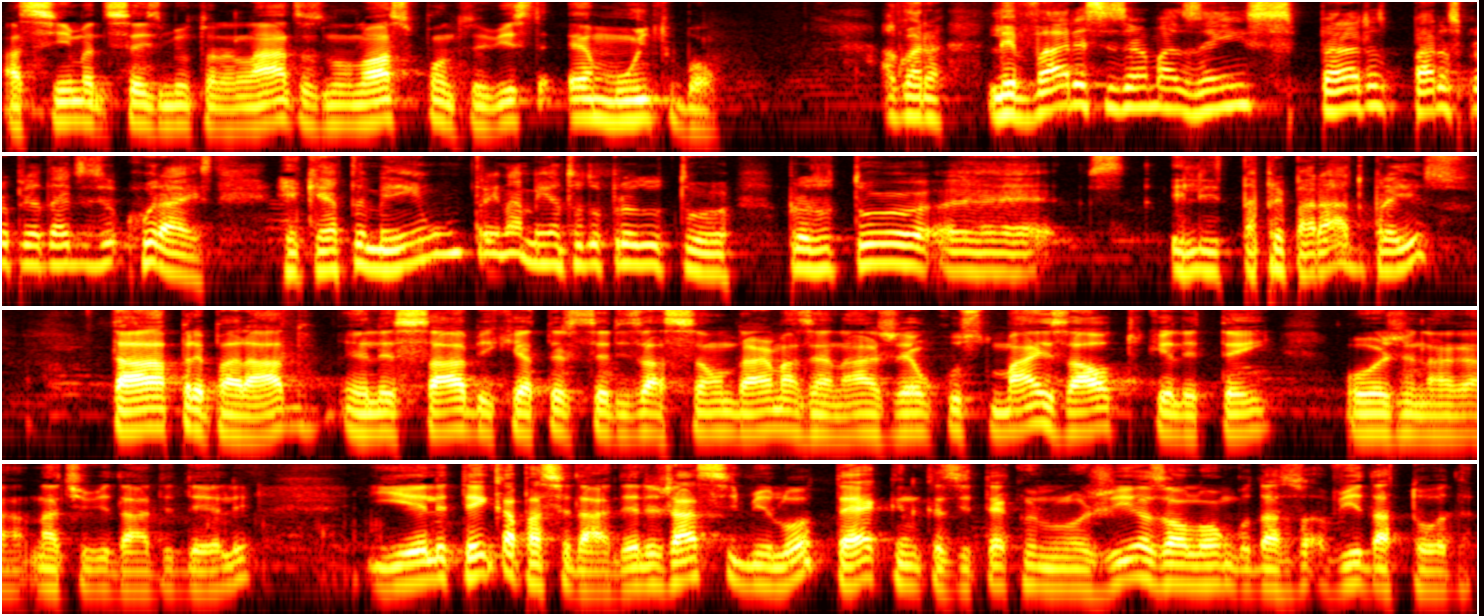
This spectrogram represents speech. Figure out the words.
acima de 6 mil toneladas, no nosso ponto de vista, é muito bom. Agora, levar esses armazéns para, para as propriedades rurais requer também um treinamento do produtor. O produtor, é, ele está preparado para isso? Está preparado, ele sabe que a terceirização da armazenagem é o custo mais alto que ele tem hoje na, na atividade dele. E ele tem capacidade, ele já assimilou técnicas e tecnologias ao longo da vida toda.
